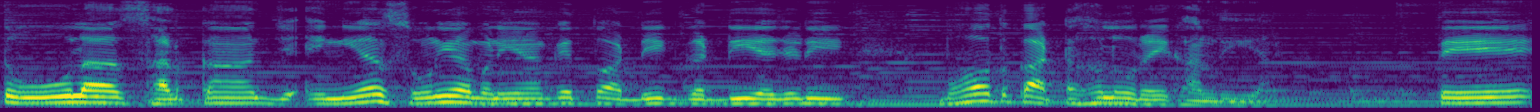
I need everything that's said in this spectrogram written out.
ਟੋਲ ਆ, ਸੜਕਾਂ ਜ- ਇੰਨੀਆਂ ਸੋਹਣੀਆਂ ਬਣੀਆਂ ਕਿ ਤੁਹਾਡੀ ਗੱਡੀ ਆ ਜਿਹੜੀ ਬਹੁਤ ਘੱਟ ਹਲੋਰੇ ਖਾਂਦੀ ਆ। ਤੇ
